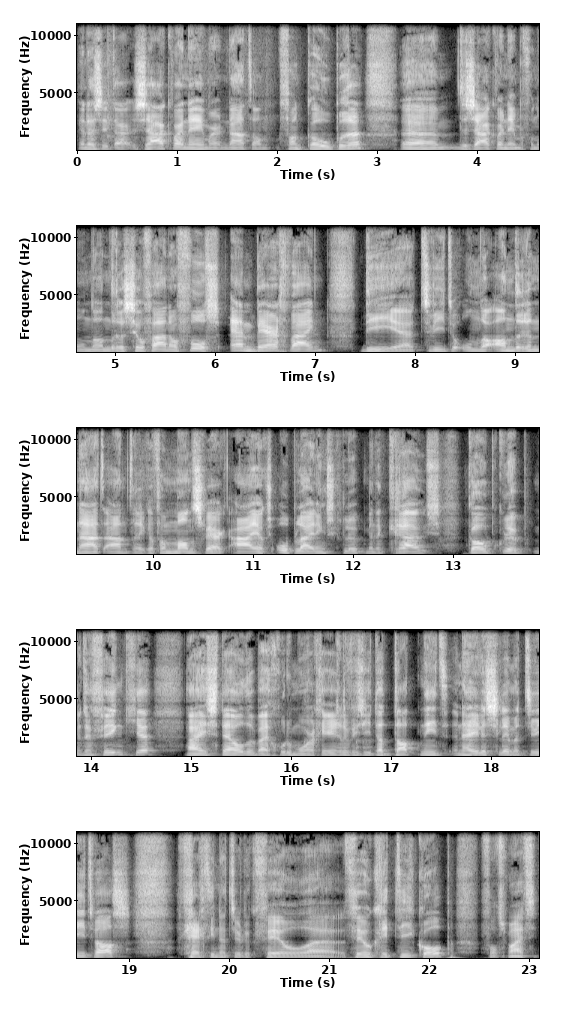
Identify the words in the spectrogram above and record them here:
En dan zit daar zaakwaarnemer Nathan van Koperen. Um, de zaakwaarnemer van onder andere Silvano Vos en Bergwijn. Die uh, tweeten onder andere na het aantrekken van Manswerk Ajax opleidingsclub met een kruis. Koopclub met een vinkje. Hij stelde bij Goedemorgen Eredivisie dat dat niet een hele slimme tweet was. Kreeg hij natuurlijk veel... Uh, veel kritiek op. Volgens mij heeft hij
